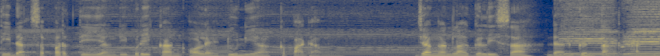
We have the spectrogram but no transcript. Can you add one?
tidak seperti yang diberikan oleh dunia kepadamu. Janganlah gelisah dan gentar hati.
